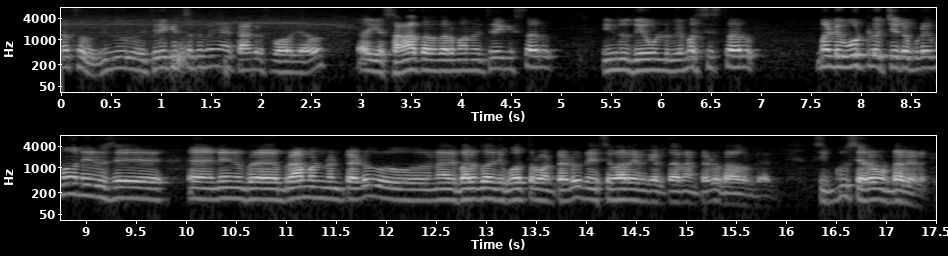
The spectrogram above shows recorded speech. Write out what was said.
నచ్చదు. హిందువులు వ్యతిరేకించడమే కాంగ్రెస్ భావజాలం. సనాతన ధర్మాన్ని వ్యతిరేకిస్తారు. హిందూ దేవుళ్ళు విమర్శిస్తారు. మళ్ళీ ఓట్లు వచ్చేటప్పుడేమో నేను సే- నేను బ్రా- బ్రాహ్మణుడు అంటాడు నాది భరద్వాజ గోత్రం అంటాడు నేను శివాలయంకి వెళ్తాను అంటాడు రాహుల్ గాంధీ సిగ్గు శరం ఉండాలి వీళ్ళకి.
